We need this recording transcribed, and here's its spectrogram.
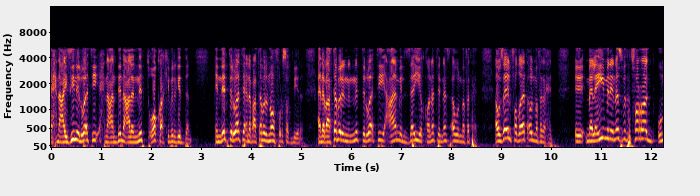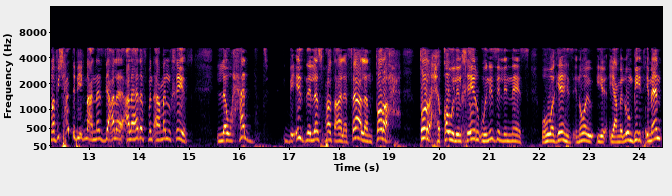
إحنا عايزين دلوقتي إحنا عندنا على النت واقع كبير جدا. النت دلوقتي أنا بعتبر إن هو فرصة كبيرة. أنا بعتبر إن النت دلوقتي عامل زي قناة الناس أول ما فتحت أو زي الفضائيات أول ما فتحت. ملايين من الناس بتتفرج ومفيش حد بيجمع الناس دي على على هدف من أعمال الخير. لو حد بإذن الله سبحانه وتعالى فعلا طرح طرح قوي للخير ونزل للناس وهو جاهز إن هو يعمل لهم بيئة إيمان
